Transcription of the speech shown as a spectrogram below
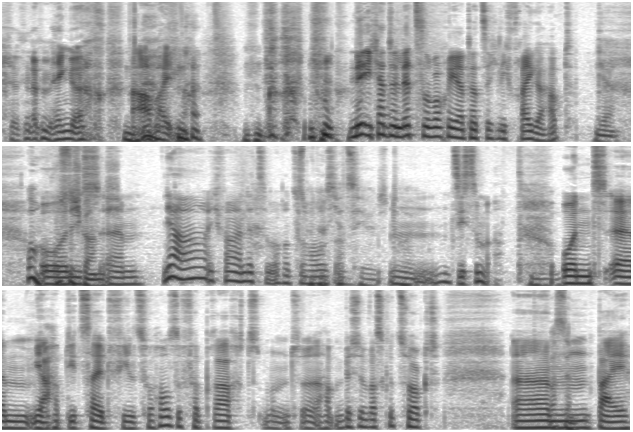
eine Menge Arbeiten. nee, ich hatte letzte Woche ja tatsächlich frei gehabt. Ja. Oh, Und wusste ich gar nicht. Ähm, ja, ich war letzte Woche zu Hause. erzählt. Mhm, Siehst du mal. Und ähm, ja, habe die Zeit viel zu Hause verbracht und äh, habe ein bisschen was gezockt. Was denn? Ähm, bei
